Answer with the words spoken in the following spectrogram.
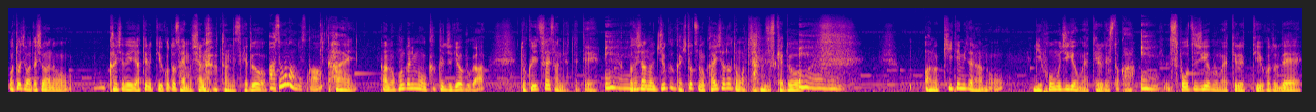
まあ、当時私はあの会社でやってるっていうことさえも知らなかったんですけど、あそうなんですか、はい、あの本当にもう各事業部が独立採算でやっててええ、私あの塾が一つの会社だと思ってたんですけど、ええ。あの聞いてみたらあのリフォーム事業もやってるですとかええ。スポーツ事業部もやってるっていうことで、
